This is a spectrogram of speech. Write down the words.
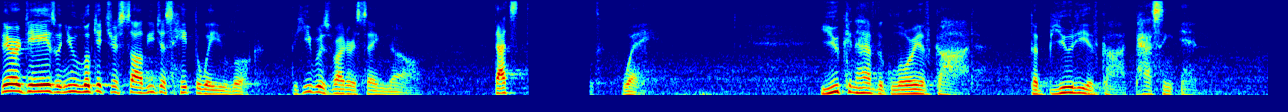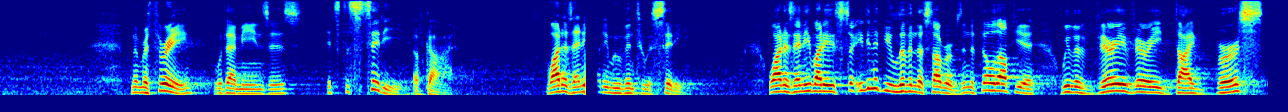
There are days when you look at yourself, you just hate the way you look. The Hebrews writer is saying, no, that's the way. You can have the glory of God, the beauty of God passing in. Number three, what that means is it's the city of God. Why does anybody move into a city? Why does anybody, even if you live in the suburbs, in the Philadelphia, we have a very, very diverse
